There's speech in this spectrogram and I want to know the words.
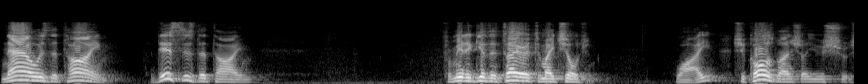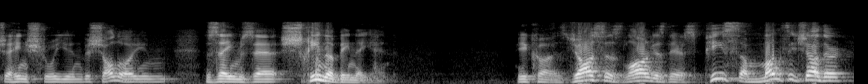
Now is the time, this is the time, for me to give the Torah to my children. Why? Shekol zman shehin shruyin v'shaloim zeim ze shchina b'neihen. Because just as long as there's peace amongst each other,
